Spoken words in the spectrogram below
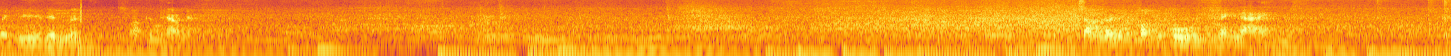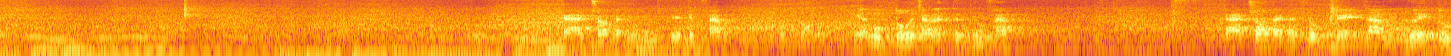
Mình đi đến ờ, vào tiếp theo nhé. Trong đấy vẫn còn cái mùi nhanh ngái. Ca chót là gì tiếng pháp à nghĩa là ngục tối chắc là từ tiếng pháp. Ca chót này là dùng để giam những người tù,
